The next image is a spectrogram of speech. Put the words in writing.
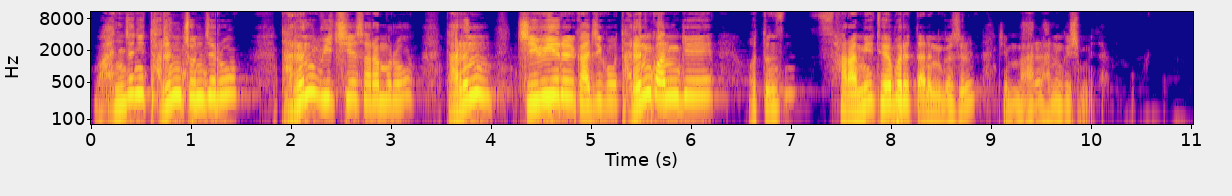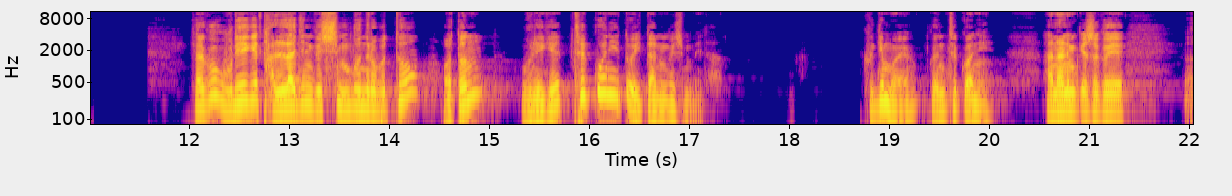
완전히 다른 존재로, 다른 위치의 사람으로, 다른 지위를 가지고 다른 관계의 어떤 사람이 되어버렸다는 것을 지금 말을 하는 것입니다. 결국 우리에게 달라진 그 신분으로부터 어떤 우리에게 특권이 또 있다는 것입니다. 그게 뭐예요? 그건 특권이. 하나님께서 그의 어,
